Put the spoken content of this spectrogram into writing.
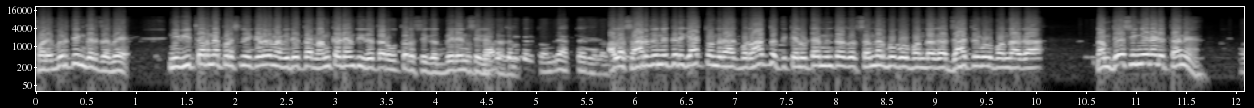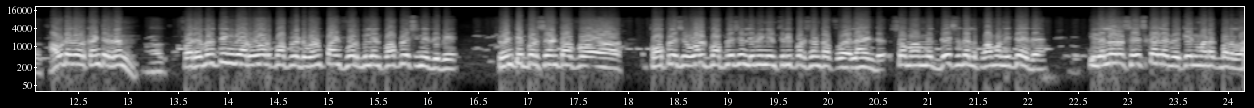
for everything there is a way ನೀವ್ ಈ ತರನೇ ಪ್ರಶ್ನೆ ಕೇಳಿದ್ರೆ ನಾವ್ ಇದೇ ತರ ನನ್ ಕಡೆ ಅಂತ ಇದೇ ತರ ಉತ್ತರ ಸಿಗುತ್ತೆ ಬೇರೆ ಏನ್ ಸಿಗತ್ತೆ ಸಾರ್ವಜನಿಕರಿಗೆ ತೊಂದರೆ ಆಗ್ತಾ ಇದೆಯಲ್ಲ ಅಲ್ಲ ಸಾರ್ವಜನಿಕರಿಗೆ ಯಾಕೆ ತೊಂದರೆ ಆಗ್ಬಾರ್ದು? ಆಗ್ತದೆ ಕೆಲವು ಟೈಮ್ ಇಂತ ಸಂದರ್ಭಗಳು ಬಂದಾಗ ಜಾತ್ರೆಗಳು ಬಂದಾಗ ನಮ್ ದೇಶ ಹಿಂಗೆ ನಡೀತಾನೆ. Out of our country run for everything we are over populate one point four billion population ಇದೀವಿ twenty percent of population world population living in three percent of land so ನಮ್ಮ ದೇಶದಲ್ಲಿ ಕಾಮನ್ ಇದ್ದೇ ಇದೆ. ಇದೆಲ್ಲರೂ ಸಹಿಸ್ಕೊಳ್ಳೇಬೇಕು ಏನ್ ಮಾಡಕ್ ಬರಲ್ಲ.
